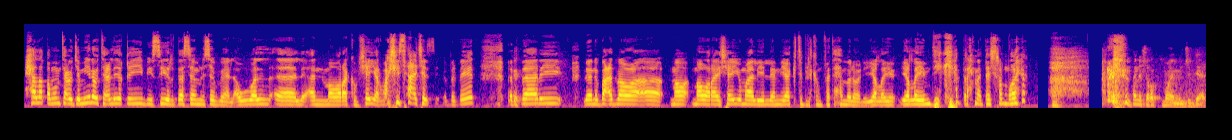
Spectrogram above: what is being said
حلقة ممتعة وجميلة وتعليقي بيصير دسم لسببين الأول آه لأن ما وراكم شيء. 24 ساعة بالبيت. الثاني لأنه بعد ما آه ما, ما وراي شيء وما لي إلا إني أكتب لكم فتحملوني. يلا يلا يمديك. يا عبد الرحمن تشرب موية. أنا شربت موية من جد يعني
